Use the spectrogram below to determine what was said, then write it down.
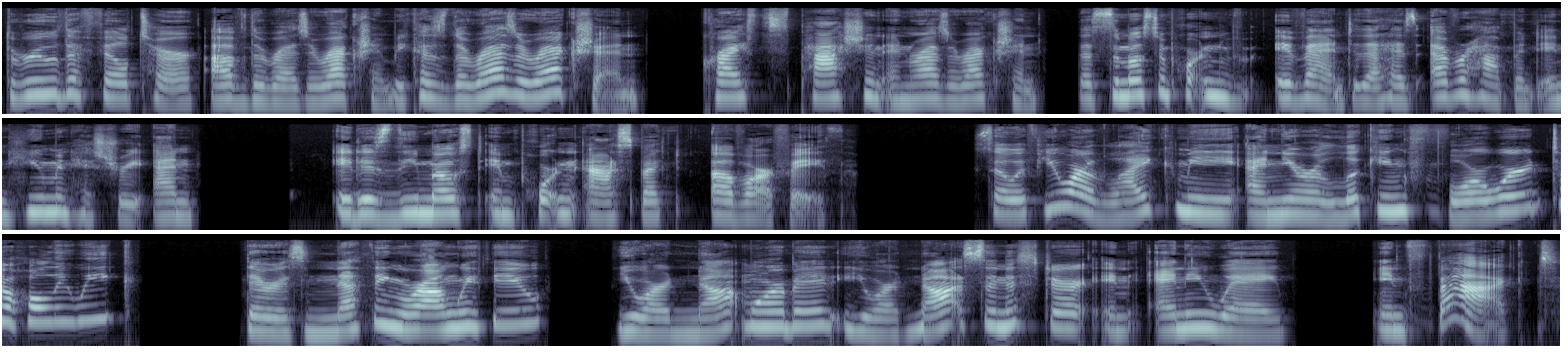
through the filter of the resurrection. Because the resurrection, Christ's passion and resurrection, that's the most important event that has ever happened in human history and it is the most important aspect of our faith. So if you are like me and you're looking forward to Holy Week, there is nothing wrong with you. You are not morbid, you are not sinister in any way. In fact,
